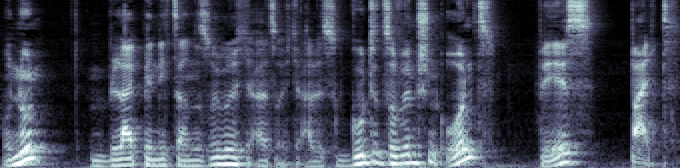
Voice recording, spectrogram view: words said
Und nun bleibt mir nichts anderes übrig, als euch alles Gute zu wünschen und bis bald.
